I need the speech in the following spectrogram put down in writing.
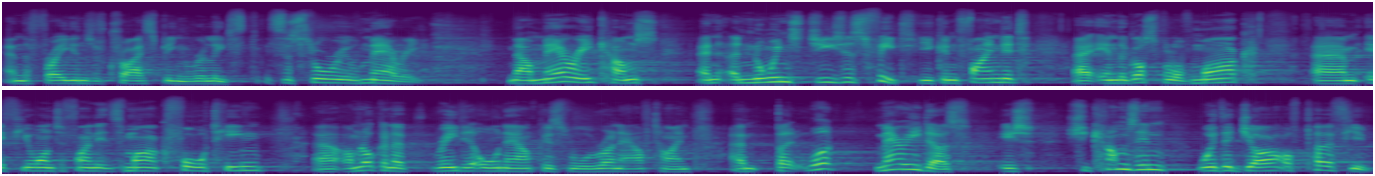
and the fragrance of Christ being released. It's the story of Mary. Now, Mary comes and anoints Jesus' feet. You can find it uh, in the Gospel of Mark. Um, if you want to find it, it's Mark 14. Uh, I'm not going to read it all now because we'll run out of time. Um, but what Mary does is she comes in with a jar of perfume.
